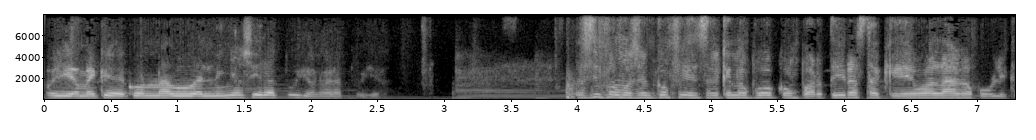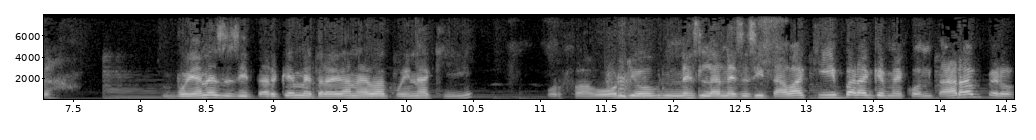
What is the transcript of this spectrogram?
Oye, yo me quedé con una duda. ¿El niño sí era tuyo o no era tuyo? Es información confidencial que no puedo compartir hasta que Eva la haga pública. Voy a necesitar que me traigan a Eva Queen aquí. Por favor, yo la necesitaba aquí para que me contara, pero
